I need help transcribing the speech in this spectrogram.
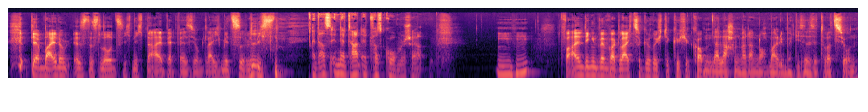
der Meinung ist, es lohnt sich nicht eine iPad-Version gleich mitzureleasen. Das ist in der Tat etwas komisch, ja. Mhm. Vor allen Dingen, wenn wir gleich zur Gerüchteküche kommen, da lachen wir dann nochmal über diese Situation.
